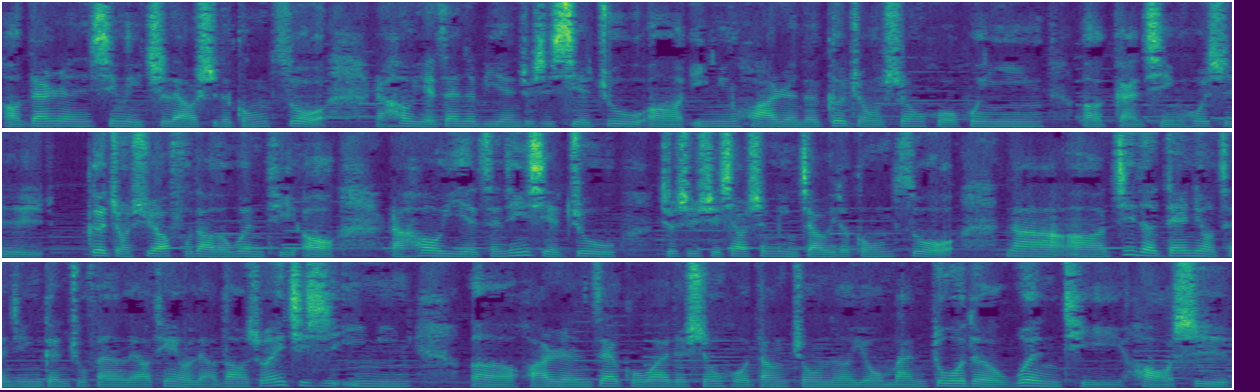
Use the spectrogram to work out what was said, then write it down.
哦，担任心理治疗师的工作，然后也在那边就是协助呃移民华人的各种生活、婚姻、呃感情或是。各种需要辅导的问题哦，然后也曾经协助就是学校生命教育的工作。那呃，记得 Daniel 曾经跟主凡聊天有聊到说，诶，其实移民呃华人在国外的生活当中呢，有蛮多的问题，哈、哦，是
